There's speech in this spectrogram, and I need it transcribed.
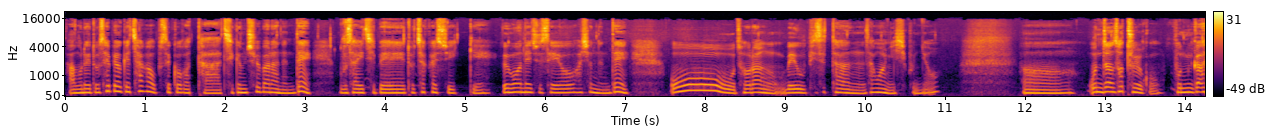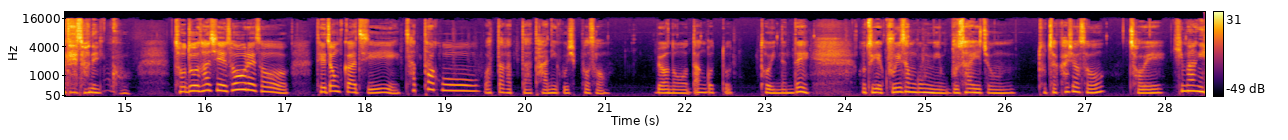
아무래도 새벽에 차가 없을 것 같아 지금 출발하는데 무사히 집에 도착할 수 있게 응원해 주세요 하셨는데 오 저랑 매우 비슷한 상황이시군요. 어, 운전 서툴고 본가 대전에 있고 저도 사실 서울에서 대전까지 차 타고 왔다 갔다 다니고 싶어서 면허 딴 것도 더 있는데 어떻게 9230님 무사히 좀 도착하셔서 저의 희망이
